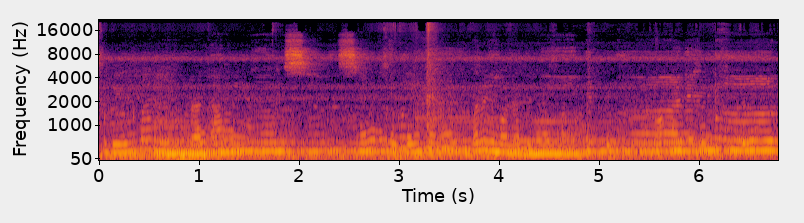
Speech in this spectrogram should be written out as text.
sabihin ba? Brad ang niya. Ngayon, sa kaya pa na. Wala yung mga natin na pangalatin. Huwag kang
